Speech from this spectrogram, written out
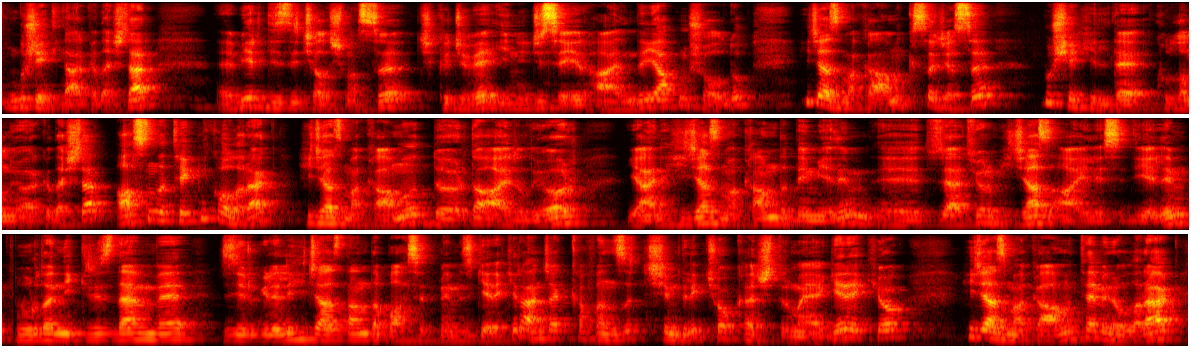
Bu şekilde arkadaşlar e, bir dizi çalışması çıkıcı ve inici seyir halinde yapmış olduk. Hicaz makamı kısacası bu şekilde kullanılıyor arkadaşlar. Aslında teknik olarak Hicaz makamı dörde ayrılıyor. Yani Hicaz makamı da demeyelim, e, düzeltiyorum Hicaz ailesi diyelim. Burada Nikriz'den ve Zirgüleli Hicaz'dan da bahsetmemiz gerekir. Ancak kafanızı şimdilik çok karıştırmaya gerek yok. Hicaz makamı temel olarak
